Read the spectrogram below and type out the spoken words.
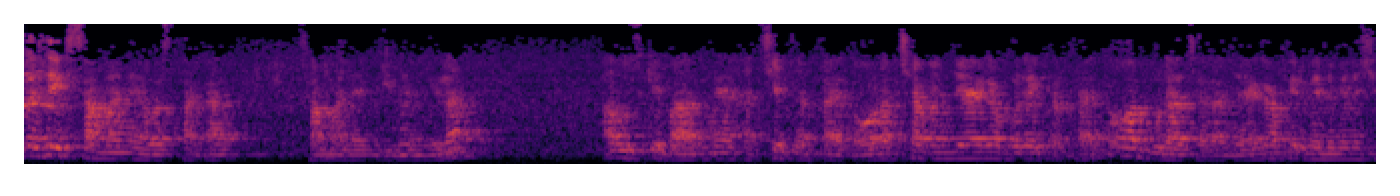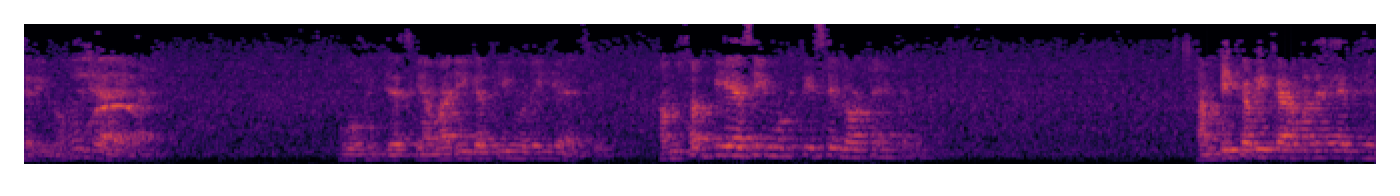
तो एक सामान्य अवस्था का सामान्य जीवन मिला। अब उसके बाद में अच्छे करता है तो और अच्छा बन जाएगा, बुरे करता है तो और बुरा चला जाएगा, फिर भिन्न भिन्न शरीरों में जाएगा। वो फिर जैसी हमारी गति हो रही है, ऐसी हम सब भी ऐसी मुक्ति से लौटे करें हम भी कभी कर्म रहे थे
